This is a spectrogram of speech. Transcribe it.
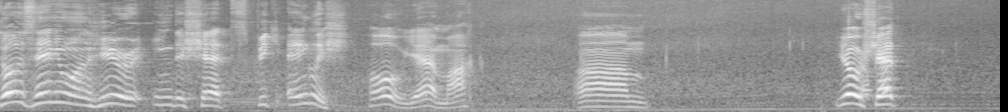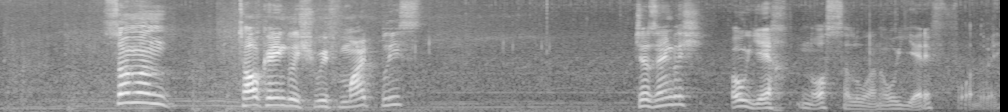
Does anyone here in the chat speak English? Oh yeah, Mark. Um. Yo, chat. Someone talk English with Mark, please. Just English? Oh yeah. Nossa, Luana, oh yeah é foda, velho.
